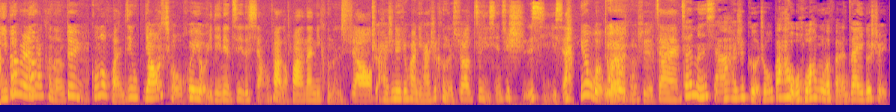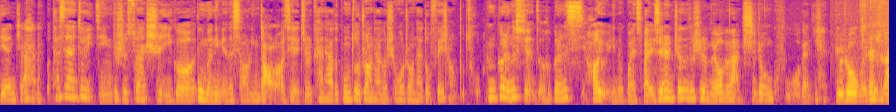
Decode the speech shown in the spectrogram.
一部分人他可能对于工作环境要求会有一点点自己的想法的话，那你可能需要还是那句话，你还是可能需要自己先去实习一下。因为我我有同学在三门峡还是葛洲坝，我忘了，反正在一个水电站，他现在就已经就是算是一个部门里面的小领导了，而且就是看他的工作状态和生活状态都非常不错，跟个人的选择和个人喜好有一定的关系吧。有些人真的就是没有办法吃这种苦，我感觉。比如说我们认识的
